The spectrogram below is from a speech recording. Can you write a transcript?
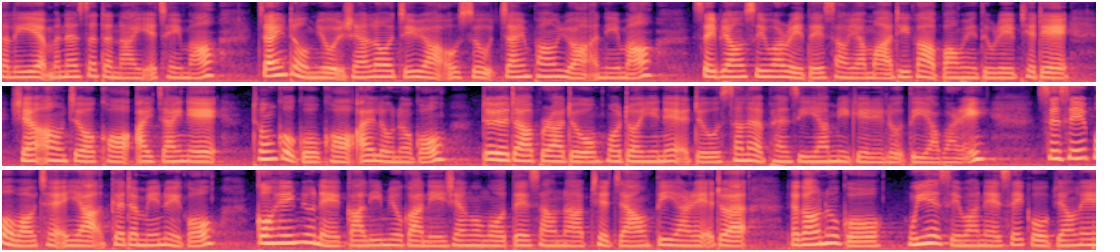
14ရက်မနက်7:00နာရီအချိန်မှာကျိုင်းတုံမြို့ရန်လောကျေးရွာအုပ်စုကျိုင်းဖောင်းရွာအနီးမှာစိတ်ပြောင်းစေဝါတွေသိမ်းဆောင်ရမှာအဓိကပါဝင်သူတွေဖြစ်တဲ့ရန်အောင်ကျော်ခေါ်အိုက်ကျိုင်းနဲ့ ထုံးကိုကိုခေါ်အိုက်လုံတို့ကို Toyota Prado မော်တော်ယာဉ်နဲ့အတူဆက်လက်ဖမ်းဆီးရမိခဲ့တယ်လို့သိရပါတယ်။စစ်ဆေးပေါ်ပေါက်ချက်အရကက်တမင်းတွေကိုကွန်ဟိန်းမြို့နယ်ကာလီမြို့ကနေရန်ကုန်ကိုတည်ဆောင်တာဖြစ်ကြောင်းသိရတဲ့အတွက်၎င်းတို့ကိုငွေရည်စေဝါနဲ့စိတ်ကိုပြောင်းလဲ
